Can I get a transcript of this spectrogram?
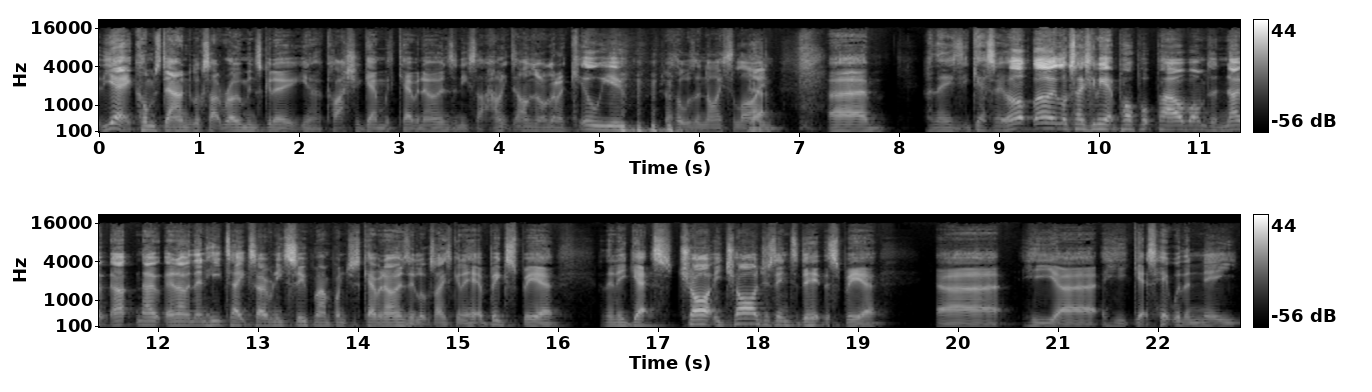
yeah, it comes down. It looks like Roman's gonna, you know, clash again with Kevin Owens, and he's like, "How many times am I gonna kill you?" Which I thought was a nice line. Um, and then he gets it up. Oh, it looks like he's going to get pop up power bombs. And no, uh, no, you know. And then he takes over and he Superman punches Kevin Owens. It looks like he's going to hit a big spear. And then he gets char- he charges in to hit the spear. Uh, he uh, he gets hit with a knee.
